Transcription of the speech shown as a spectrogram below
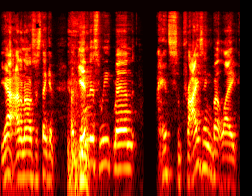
yeah, I don't know. I was just thinking again this week, man. It's surprising, but like,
